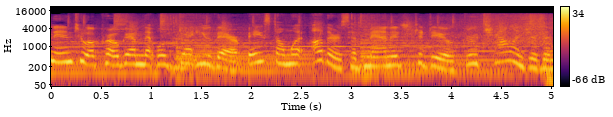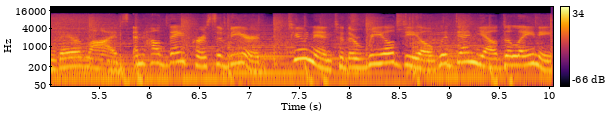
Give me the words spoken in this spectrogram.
Tune in to a program that will get you there based on what others have managed to do through challenges in their lives and how they persevered. Tune in to The Real Deal with Danielle Delaney.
